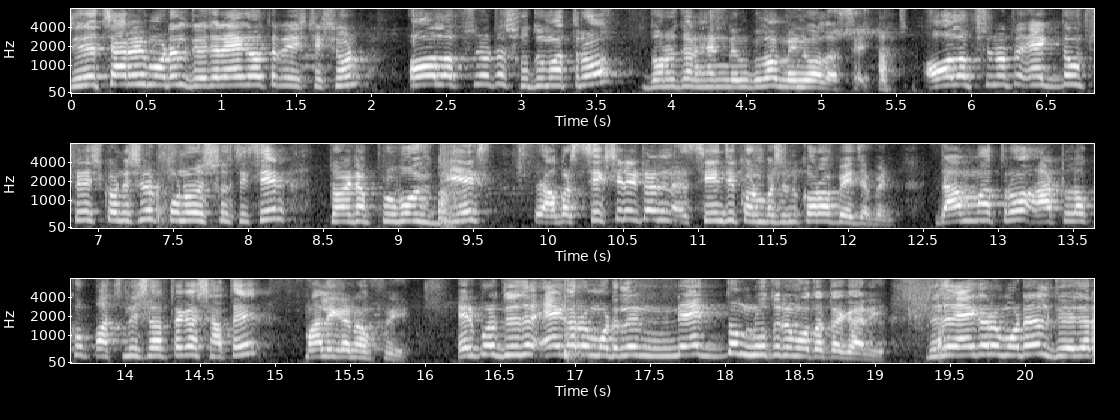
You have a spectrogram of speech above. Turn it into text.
দুই হাজার চারের মডেল দুই হাজার এগারোতে রেজিস্ট্রেশন অল অপশন অটো শুধুমাত্র দরজার হ্যান্ডেলগুলো ম্যানুয়াল আছে অল অপশন অটো একদম ফ্রেশ কন্ডিশনের পনেরোশো সিসির টয়টা প্রোবক্স ডিএক্স আবার সিক্সটি লিটার সিএনজি কনভার্সন করা পেয়ে যাবেন। দাম মাত্র আট লক্ষ পাঁচচল্লিশ হাজার টাকার সাথে মালিকানা ফ্রি এরপর দুই হাজার এগারো মডেলের একদম নতুনের মতো একটা গাড়ি। দুই হাজার এগারো মডেল দুই হাজার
